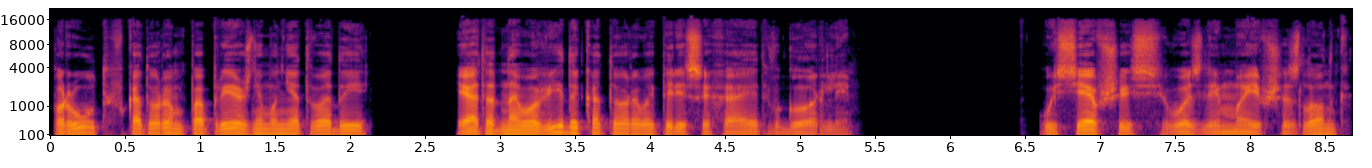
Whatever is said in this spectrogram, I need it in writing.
пруд, в котором по-прежнему нет воды, и от одного вида которого пересыхает в горле. Усевшись возле Мэй в шезлонг,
